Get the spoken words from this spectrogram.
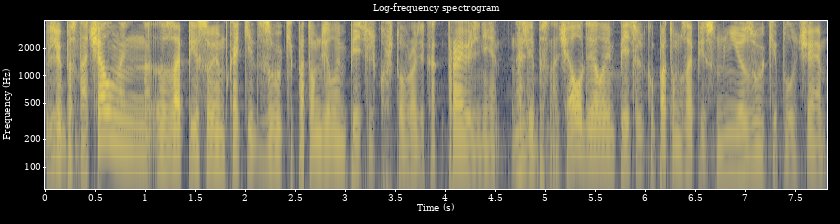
Либо сначала записываем какие-то звуки, потом делаем петельку, что вроде как правильнее. Либо сначала делаем петельку, потом записываем на нее звуки, получаем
